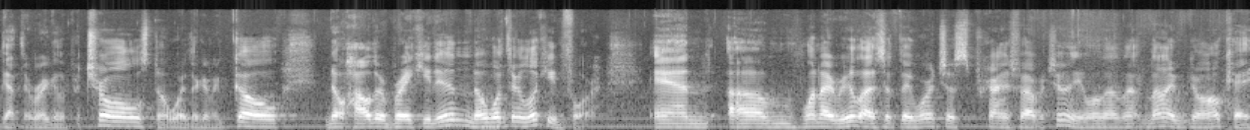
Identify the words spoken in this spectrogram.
got their regular patrols, know where they're going to go, know how they're breaking in, know what they're looking for. And um, when I realized that they weren't just crimes of opportunity, well, then, then I'm going, okay,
